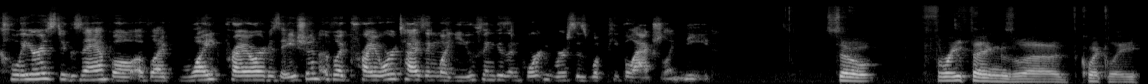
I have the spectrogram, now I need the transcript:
clearest example of like white prioritization of like prioritizing what you think is important versus what people actually need. So, three things uh, quickly.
